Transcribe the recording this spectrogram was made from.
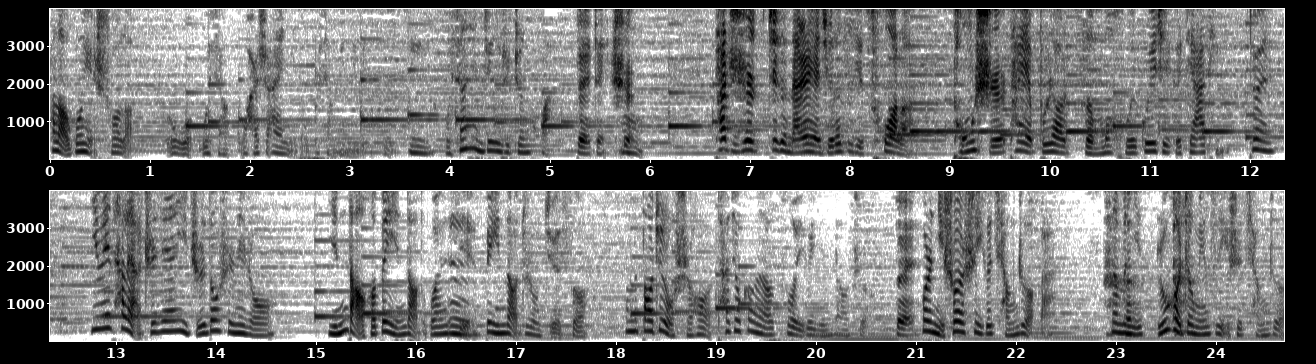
她老公也说了，我我想我还是爱你的，我不想跟你离婚。嗯，我相信这个是真话。对对是，他只是这个男人也觉得自己错了。同时，他也不知道怎么回归这个家庭。对，因为他俩之间一直都是那种引导和被引导的关系，被引导这种角色。那么到这种时候，他就更要做一个引导者。对，或者你说的是一个强者吧？那么你如何证明自己是强者？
